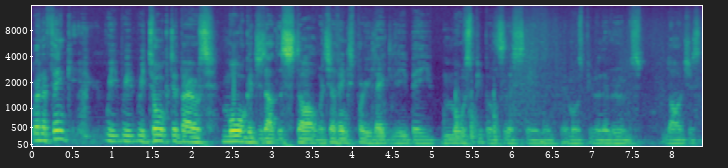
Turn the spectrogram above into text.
well, I think we, we, we talked about mortgages at the start, which I think is probably likely to be most people's listening and, and most people in the room's largest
